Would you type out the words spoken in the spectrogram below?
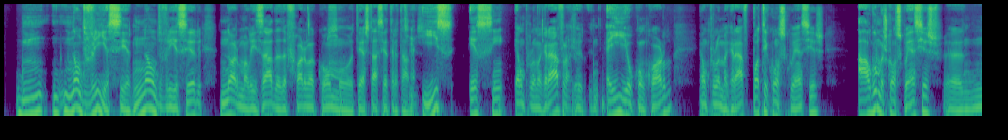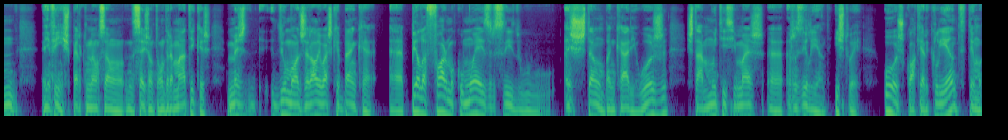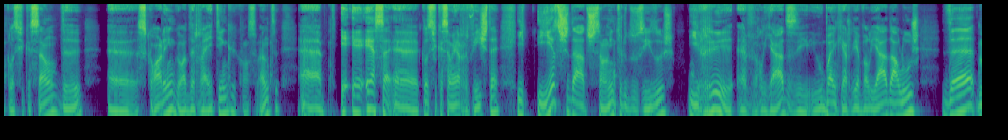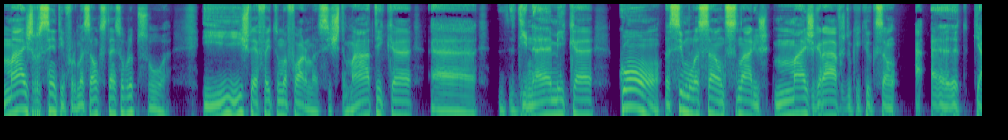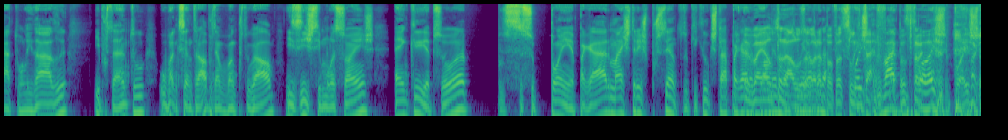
não deveria ser, não deveria ser normalizada da forma como sim. até está a ser tratada. Sim. E isso, esse sim é um problema grave. Eu, aí eu concordo, é um problema grave, pode ter consequências. Há algumas consequências. Uh, enfim, espero que não são, sejam tão dramáticas, mas de um modo geral, eu acho que a banca, uh, pela forma como é exercido a gestão bancária hoje, está muitíssimo mais uh, resiliente. Isto é, hoje qualquer cliente tem uma classificação de uh, scoring ou de rating, consoante. essa classificação é revista e, e esses dados são introduzidos e reavaliados, e, e o banco é reavaliado à luz da mais recente informação que se tem sobre a pessoa. E isto é feito de uma forma sistemática, uh, dinâmica, com a simulação de cenários mais graves do que aquilo que são a, a, a, que a atualidade. E, portanto, o Banco Central, por exemplo, o Banco de Portugal, exige simulações em que a pessoa se a pagar mais 3% do que aquilo que está a pagar. Vai alterá-los agora para facilitar. Pois, vai, pois, pois.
